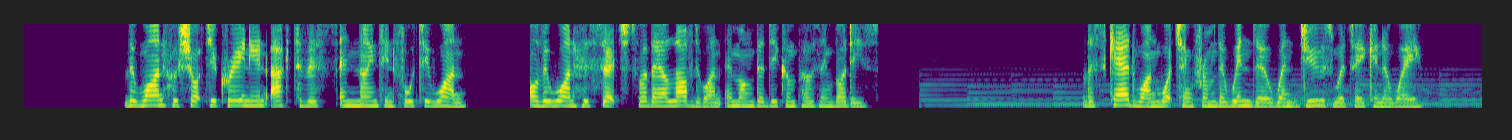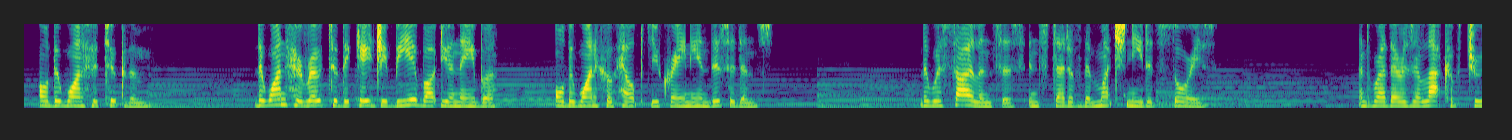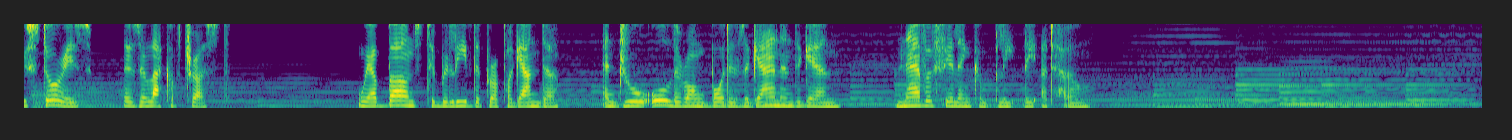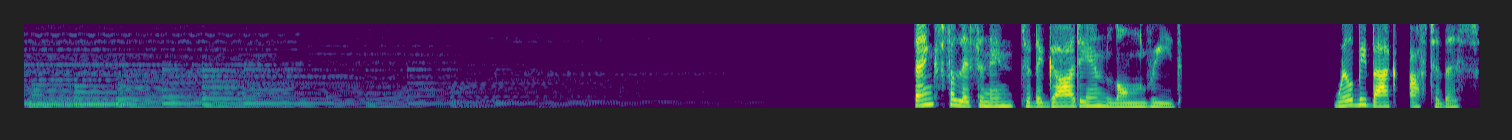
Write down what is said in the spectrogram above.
The one who shot Ukrainian activists in 1941, or the one who searched for their loved one among the decomposing bodies? The scared one watching from the window when Jews were taken away, or the one who took them? The one who wrote to the KGB about your neighbor, or the one who helped Ukrainian dissidents? There were silences instead of the much needed stories. And where there is a lack of true stories, there's a lack of trust. We are bound to believe the propaganda and draw all the wrong borders again and again, never feeling completely at home. Thanks for listening to The Guardian Long Read. We'll be back after this.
